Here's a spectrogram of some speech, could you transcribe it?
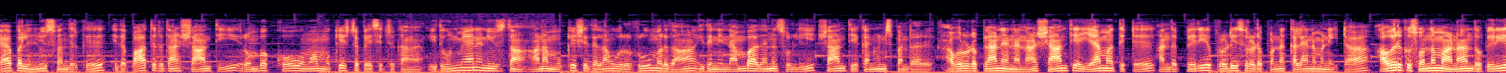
பேப்பர்ல நியூஸ் வந்திருக்கு. இதை பார்த்துட்டு தான் சாந்தி ரொம்ப கோவமா முகேஷ்ட பேசிட்டு இருக்காங்க. இது உண்மையான நியூஸ் தான். ஆனா முகேஷ் இதெல்லாம் ஒரு ரூமர் தான். இதை நீ நம்பாதன்னு சொல்லி சாந்தியை கன்வின்ஸ் பண்றாரு. அவரோட பிளான் என்னன்னா சாந்தியை ஏமாத்திட்டு அந்த பெரிய ப்ரொடியூசரோட பொண்ணை கல்யாணம் பண்ணிக்கிட்டா அவருக்கு சொந்தமான அந்த பெரிய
